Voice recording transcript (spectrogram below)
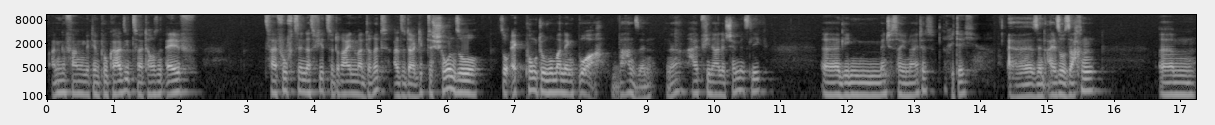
angefangen mit dem Pokalsieg 2011, 2015 das 4 zu 3 in Madrid. Also da gibt es schon so, so Eckpunkte, wo man denkt, boah, Wahnsinn. Ne? Halbfinale Champions League äh, gegen Manchester United. Richtig. Äh, sind also Sachen, ähm,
